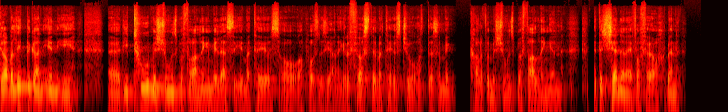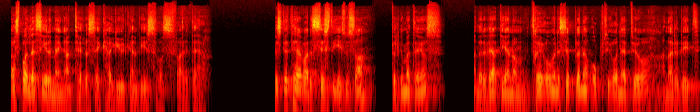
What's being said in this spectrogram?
grave litt inn i uh, de to misjonsbefalingene vi leser i Matteus og Apostels gjerning. Det første er Matteus 28, som vi kaller for misjonsbefalingen. Dette kjenner jeg fra før, men la oss bare lese det med en gang til og se hva Gud kan vise oss fra dette her. Dette her var det siste Jesus sa, følge Matteus. Han hadde vært gjennom tre år med disiplene, oppturer og nedturer. Han hadde blitt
